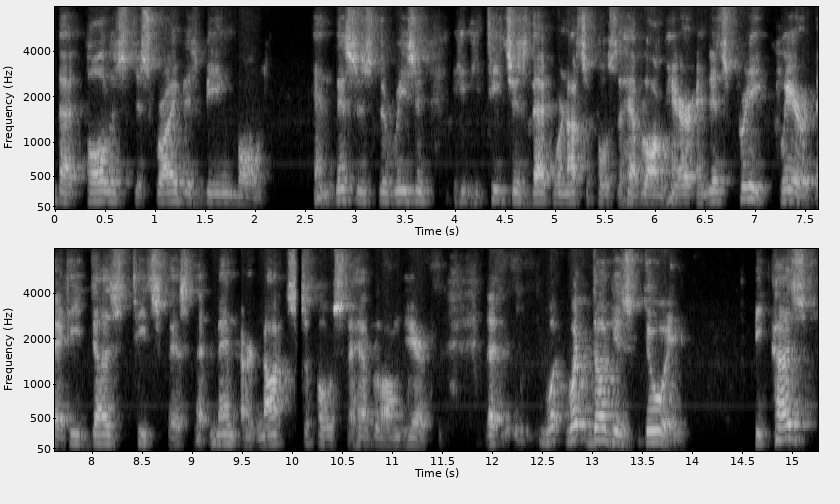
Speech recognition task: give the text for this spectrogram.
that Paul is described as being bald. And this is the reason he, he, teaches that we're not supposed to have long hair. And it's pretty clear that he does teach this, that men are not supposed to have long hair. That what, what Doug is doing, because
